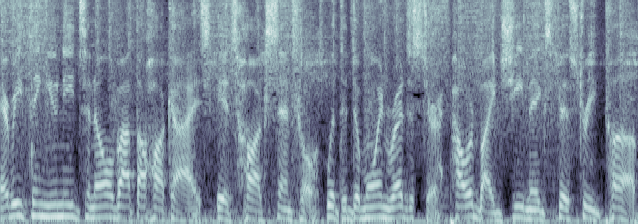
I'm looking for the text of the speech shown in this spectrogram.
Everything you need to know about the Hawkeyes. It's Hawk Central with the Des Moines Register, powered by G Migs Fifth Street Pub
